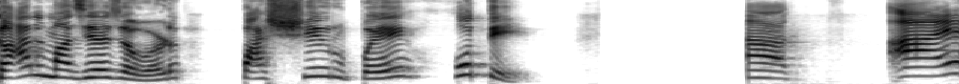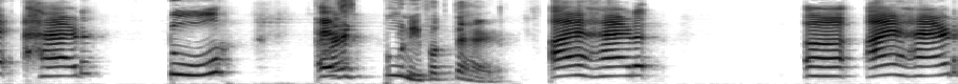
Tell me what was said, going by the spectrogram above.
काल माझ्याजवळ पाचशे रुपये होते. आय हॅड टू टू नाही फक्त had I had I had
